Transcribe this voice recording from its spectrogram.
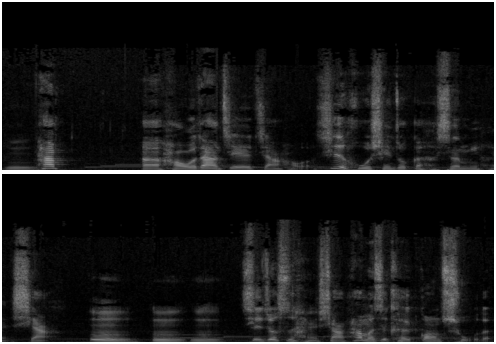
嗯，他。嗯，好，我这样直接讲好了。其实弧形就跟神明很像，嗯嗯嗯，其实就是很像，他们是可以共处的，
